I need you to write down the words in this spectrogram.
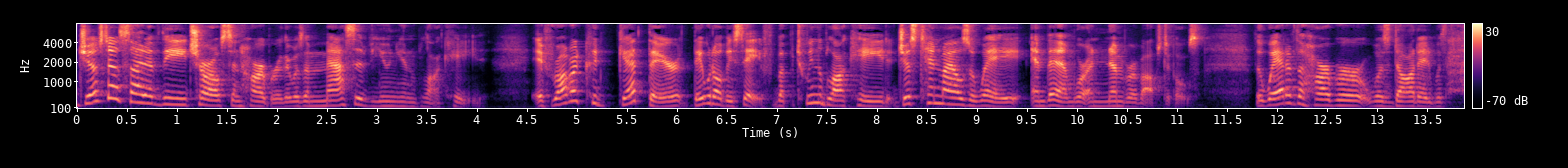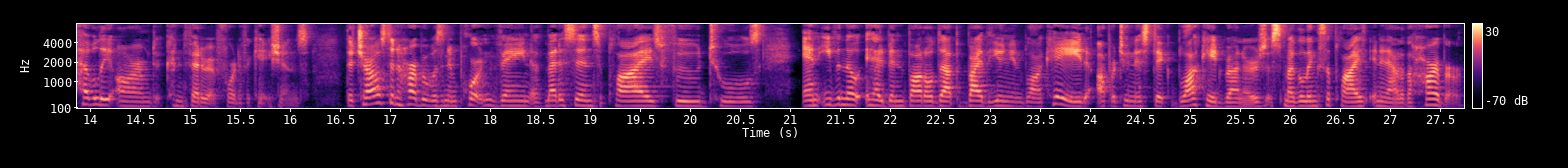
Just outside of the Charleston harbor, there was a massive Union blockade. If Robert could get there, they would all be safe, but between the blockade, just 10 miles away, and them were a number of obstacles. The way out of the harbor was dotted with heavily armed Confederate fortifications. The Charleston harbor was an important vein of medicine, supplies, food, tools, and even though it had been bottled up by the Union blockade, opportunistic blockade runners smuggling supplies in and out of the harbor.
